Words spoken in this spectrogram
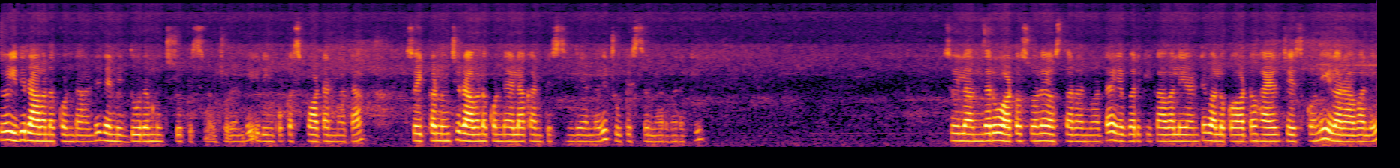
సో ఇది రావణకొండ అండి. నేను మీకు దూరం నుంచి చూపిస్తున్నాను చూడండి. ఇది ఇంకొక స్పాట్ అనమాట సో ఇక్కడ నుంచి రావణకొండ ఎలా కనిపిస్తుంది అన్నది చూపిస్తున్నారు మనకి. సో ఇలా అందరూ ఆటోస్లోనే వస్తారనమాట ఎవరికి కావాలి అంటే వాళ్ళు ఒక ఆటో హైర్ చేసుకొని ఇలా రావాలి.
